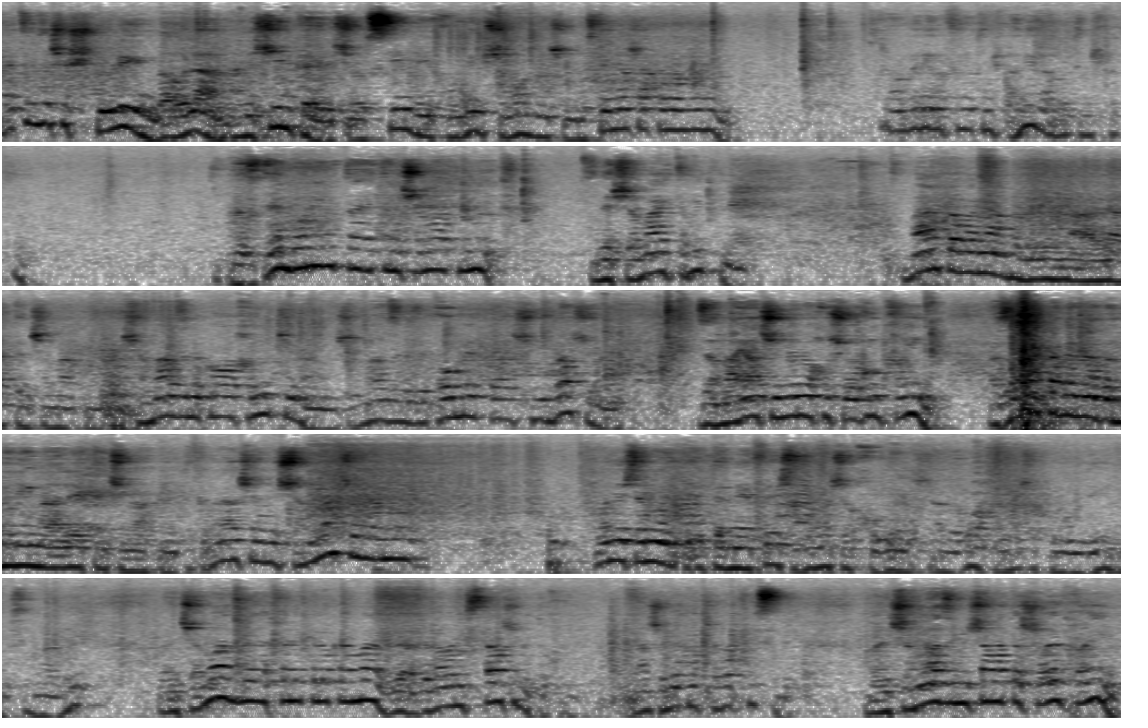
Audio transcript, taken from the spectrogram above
בעצם זה ששתולים בעולם, אנשים כאלה שעוסקים בייחודים שמות ושם, עוסקים מה שאנחנו לא מבינים. לא מבינים אפילו את המשפטים, אני לא את המשפטים. אז הם בונים את הנשמה הפנימית. נשמה היא תמיד פנימית. מה הכוונה במילים מעלה את הנשמה הפנימית? נשמה זה מקור החיות שלנו, נשמה זה עומק השאיבה שלנו. זה המעיין שממנו אנחנו שואבים חיים. אז מה הכוונה במילים מעלה את הנשמה הפנימית? הכוונה שהנשמה שלנו, כמו יש לנו את הנפש, זה מה שאנחנו חווים עכשיו, הרוח, זה מה שאנחנו לומדים ועושים להבין, והנשמה זה חלק אלוקי המים, זה הדבר הנסתר שבתוכנו, מה שולט מחשבה פיסבית. והנשמה זה משם אתה שואב חיים,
